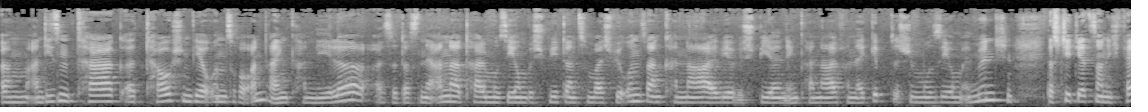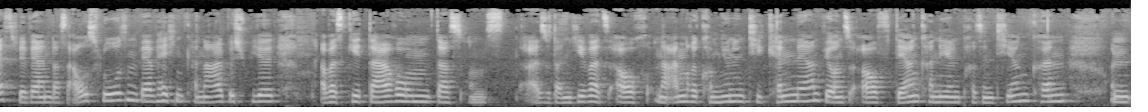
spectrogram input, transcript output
Ähm, an diesem Tag äh, tauschen wir unsere Online-Kanäle. Also das Neandertal-Museum bespielt dann zum Beispiel unseren Kanal. Wir bespielen den Kanal von Ägyptischen Museum in München. Das steht jetzt noch nicht fest. Wir werden das auslosen, wer welchen Kanal bespielt. Aber es geht darum, dass uns also dann jeweils auch eine andere Community kennenlernt, wir uns auf deren Kanälen präsentieren können. Und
